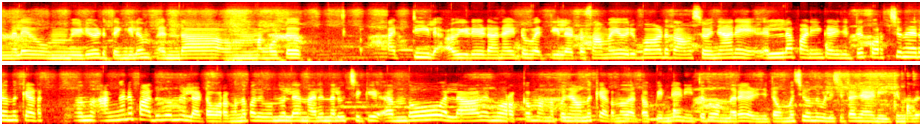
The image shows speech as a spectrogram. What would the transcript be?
ഇന്നലെ വീഡിയോ എടുത്തെങ്കിലും എന്താ അങ്ങോട്ട് പറ്റിയില്ല. വീഡിയോ ഇടാനായിട്ട് പറ്റിയില്ല കേട്ടോ. സമയം ഒരുപാട് താമസിച്ചു. ഞാൻ എല്ലാ പണിയും കഴിഞ്ഞിട്ട് കുറച്ച് നേരം ഒന്ന് കിട ഒന്ന് അങ്ങനെ പതിവൊന്നുമില്ല കേട്ടോ. ഉറങ്ങുന്ന പതിവൊന്നുമില്ല. എന്നാലും ഇന്നലെ ഉച്ചയ്ക്ക് എന്തോ വല്ലാതെ അങ്ങ് ഉറക്കം വന്നപ്പോൾ ഞാൻ ഒന്ന് കിടന്നത് കേട്ടോ. പിന്നെ എണീറ്റത് ഒന്നര കഴിഞ്ഞിട്ട് ഉമ്മച്ചി ഒന്ന് വിളിച്ചിട്ടാണ് ഞാൻ എണീക്കുന്നത്.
